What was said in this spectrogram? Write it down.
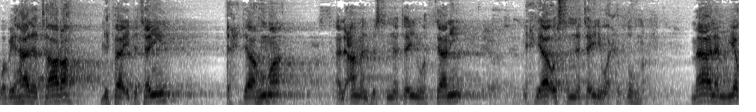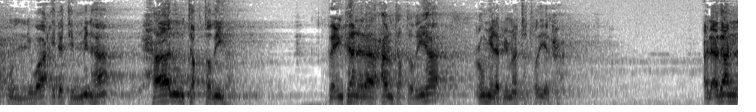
وبهذا تارة لفائدتين إحداهما العمل بالسنتين والثاني إحياء السنتين وحفظهما. ما لم يكن لواحدة منها حال تقتضيها. فإن كان لها حال تقتضيها عمل بما تقتضيه الحال. الأذان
